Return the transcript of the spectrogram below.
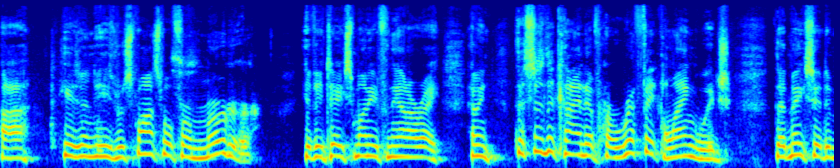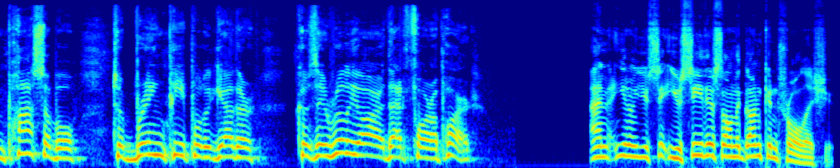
uh, he's in, he's responsible for murder if he takes money from the NRA. I mean, this is the kind of horrific language that makes it impossible to bring people together because they really are that far apart. And you know, you see you see this on the gun control issue.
